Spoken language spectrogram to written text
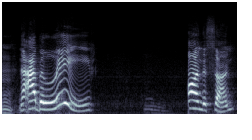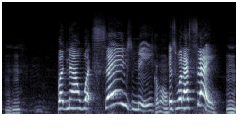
Mm. Now I believed on the Son, Mm-hmm. but now what saves me Come on. is what I say. Mm.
